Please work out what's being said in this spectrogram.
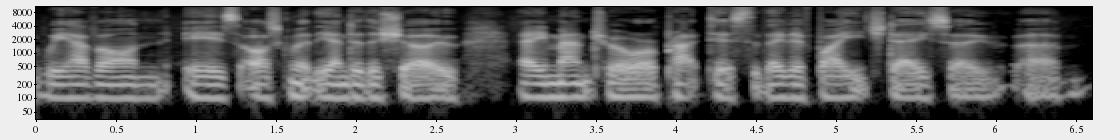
we have on is ask them at the end of the show a mantra or a practice that they live by each day. So um,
